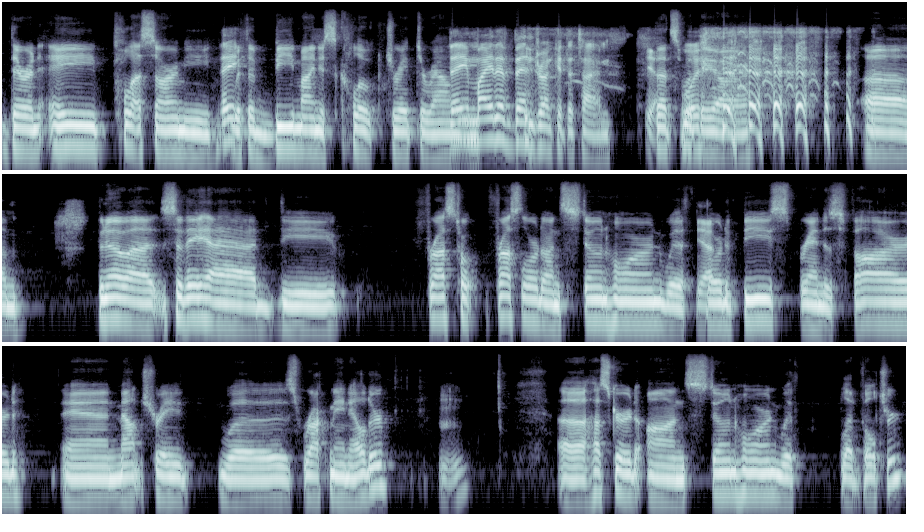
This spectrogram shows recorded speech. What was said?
they're an A plus army They- with a B minus cloak draped around. They them. might have been drunk at the time. Yeah. That's what they are. um, but no, uh, so they had the Frost Frost Lord on Stonehorn with Yep. Lord of Beasts, Brandis Vard, and Mount Trade was Rockmane Elder. Mhm. Uh, Huskard on Stonehorn with Blood Vulture.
